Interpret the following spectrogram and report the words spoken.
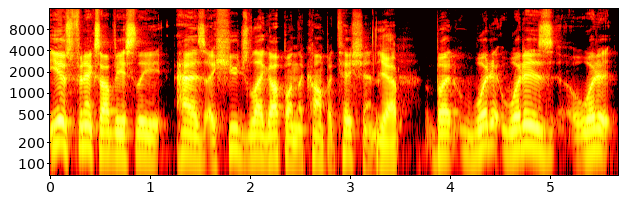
EOS Finex obviously has a huge leg up on the competition. Yep. But what what is what it,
